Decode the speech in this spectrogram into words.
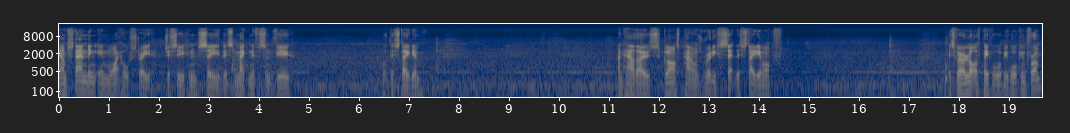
Now I'm standing in Whitehall Street just so you can see this magnificent view of this stadium and how those glass panels really set this stadium off. It's where a lot of people will be walking from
